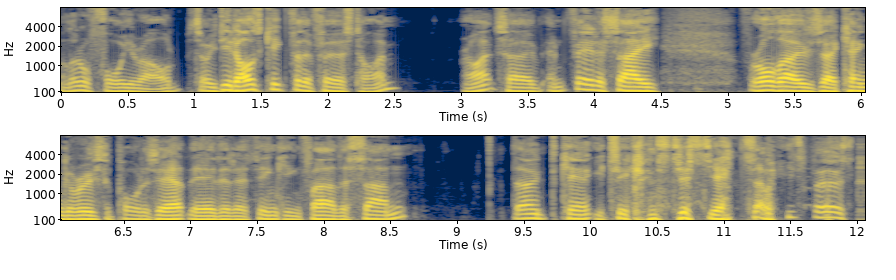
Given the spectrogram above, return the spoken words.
My little four-year-old, so he did Auskick for the first time, right? So, and fair to say, for all those uh, kangaroo supporters out there that are thinking father son. Don't count your chickens just yet. So his first,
